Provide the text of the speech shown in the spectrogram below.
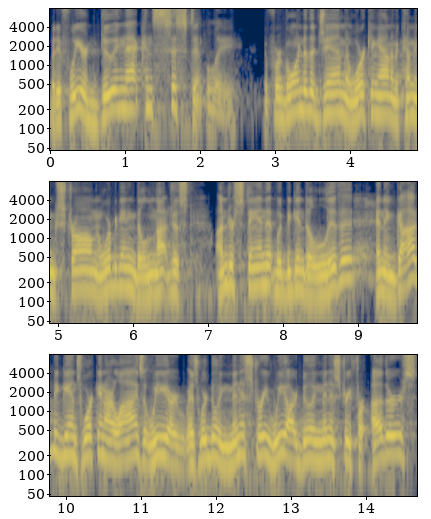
But if we are doing that consistently, if we're going to the gym and working out and becoming strong, and we're beginning to not just understand it, we begin to live it, and then God begins working our lives that we are, as we're doing ministry, we are doing ministry for others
